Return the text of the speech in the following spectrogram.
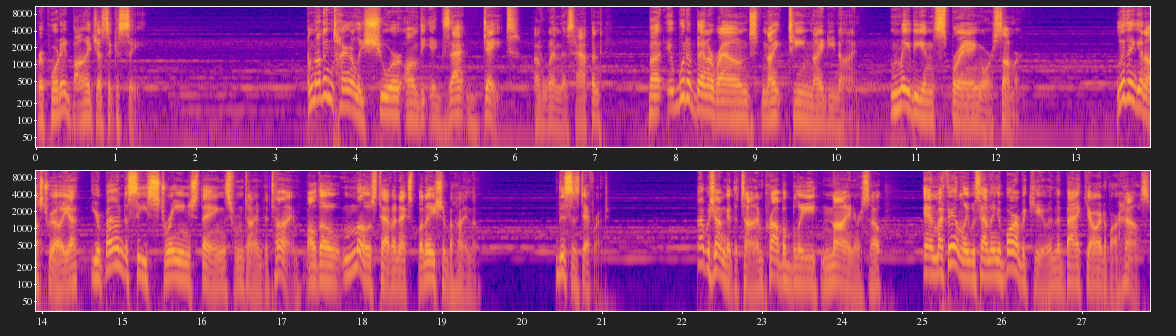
reported by Jessica C. I'm not entirely sure on the exact date of when this happened, but it would have been around 1999, maybe in spring or summer. Living in Australia, you're bound to see strange things from time to time, although most have an explanation behind them. This is different. I was young at the time, probably nine or so, and my family was having a barbecue in the backyard of our house.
